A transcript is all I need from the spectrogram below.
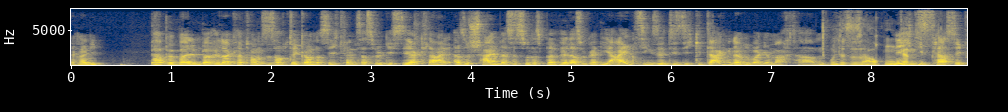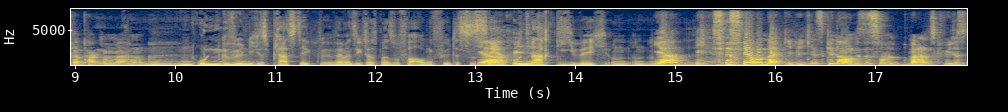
Ich meine, die Pappe bei den Barilla-Kartons ist auch dicker und das Sichtfenster ist wirklich sehr klein. Also scheinbar ist es so, dass Barilla sogar die einzigen sind, die sich Gedanken darüber gemacht haben. Und das ist auch ein nicht ganz die Plastikverpackung machen. ein, ein ungewöhnliches Plastik, wenn man sich das mal so vor Augen führt. Das ist Ja, sehr richtig. unnachgiebig und, und Ja, es ist sehr unnachgiebig, ist genau. Und es ist so, man hat das Gefühl, dass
